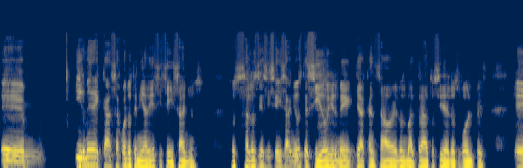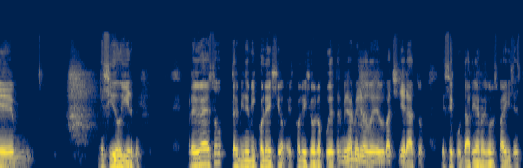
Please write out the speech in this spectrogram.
eh, irme de casa cuando tenía 16 años. Entonces a los 16 años decido irme ya cansado de los maltratos y de los golpes. Eh, decido irme. Previo a eso, terminé mi colegio, el colegio lo pude terminar, me gradué de bachillerato, de secundaria en algunos países,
